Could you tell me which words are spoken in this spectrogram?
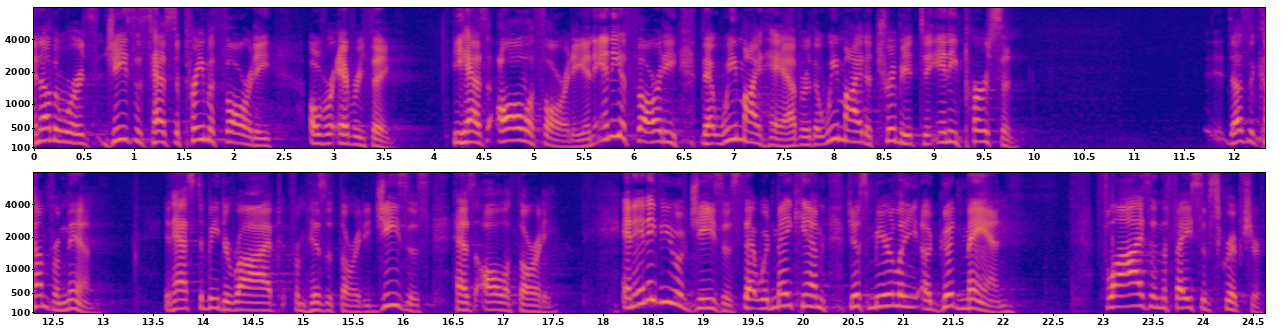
In other words, Jesus has supreme authority over everything. He has all authority, and any authority that we might have or that we might attribute to any person, it doesn't come from them. It has to be derived from his authority. Jesus has all authority. And any view of Jesus that would make him just merely a good man flies in the face of Scripture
